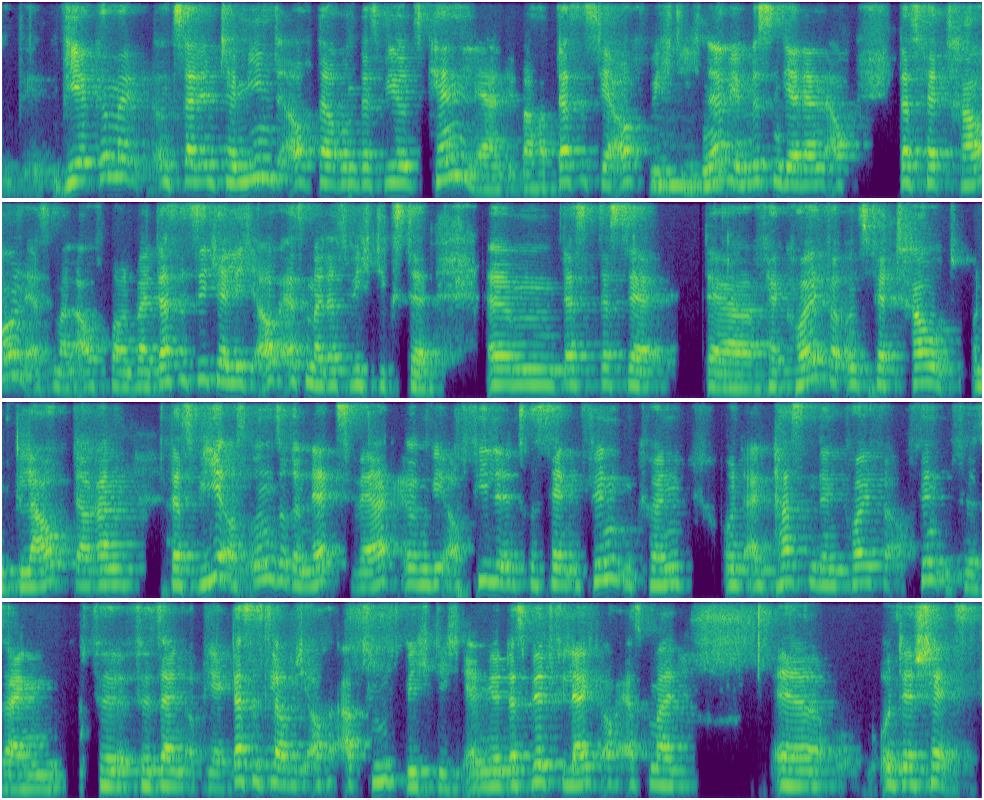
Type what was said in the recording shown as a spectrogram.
wir kümmern uns dann im Termin auch darum, dass wir uns kennenlernen überhaupt. Das ist ja auch wichtig. Ne? Wir müssen ja dann auch das Vertrauen erstmal aufbauen, weil das ist sicherlich auch erstmal das Wichtigste, ähm, dass, dass der, der Verkäufer uns vertraut und glaubt daran, dass wir aus unserem Netzwerk irgendwie auch viele Interessenten finden können und einen passenden Käufer auch finden für sein, für, für sein Objekt. Das ist, glaube ich, auch absolut wichtig. Das wird vielleicht auch erstmal äh, unterschätzt.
